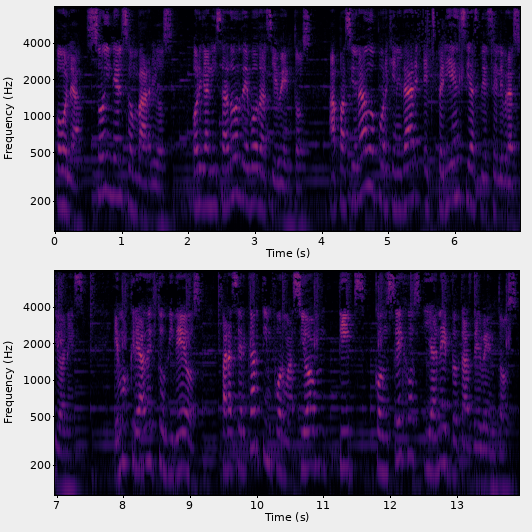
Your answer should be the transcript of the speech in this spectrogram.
Hola, soy Nelson Barrios, organizador de bodas y eventos, apasionado por generar experiencias de celebraciones. Hemos creado estos videos para acercarte información, tips, consejos y anécdotas de eventos.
